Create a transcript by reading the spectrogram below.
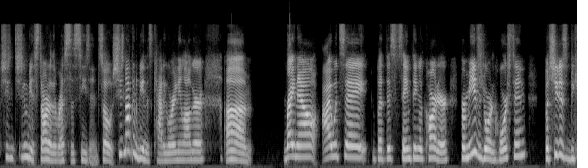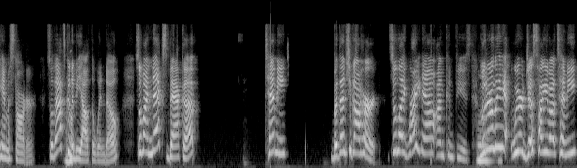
she's she's gonna be a starter the rest of the season, so she's not gonna be in this category any longer. Um, right now, I would say, but this same thing with Carter. For me, it's Jordan Horston, but she just became a starter, so that's gonna be out the window. So my next backup, Temi, but then she got hurt. So like right now, I'm confused. Mm. Literally, we were just talking about Temi.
